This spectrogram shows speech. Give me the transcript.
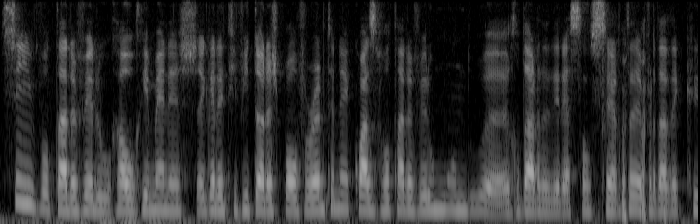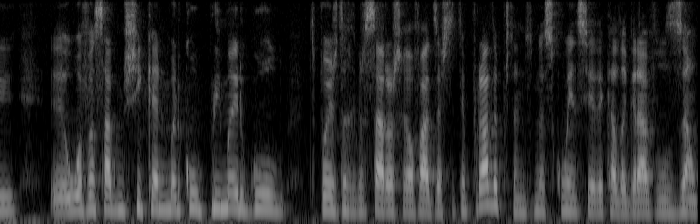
Sim, voltar a ver o Raul Jiménez a garantir vitórias para o Wolverhampton é quase voltar a ver o mundo a rodar na direção certa. A verdade é que o avançado mexicano marcou o primeiro golo depois de regressar aos relevados esta temporada, portanto, na sequência daquela grave lesão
